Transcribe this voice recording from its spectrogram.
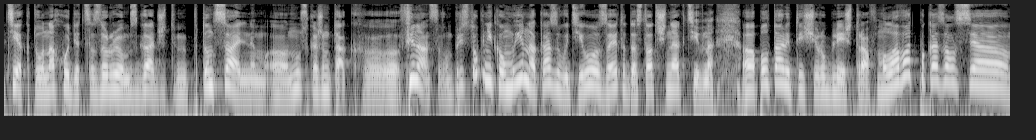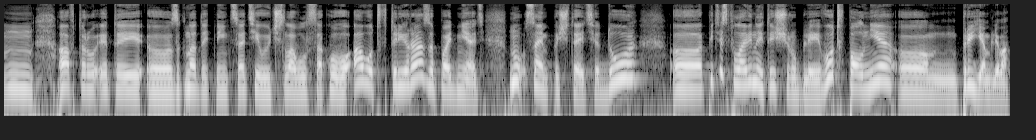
тех, кто находится за рулем с гаджетами, потенциальным, э, ну, скажем так, финансовым преступником и наказывать его за это достаточно активно? Э, полторы тысячи рублей штраф маловат показался автору этой законодательной инициативы Вячеславу Лысакову. А вот в три раза поднять, ну, сами посчитайте, до пяти с половиной тысяч рублей. Вот вполне приемлемо.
